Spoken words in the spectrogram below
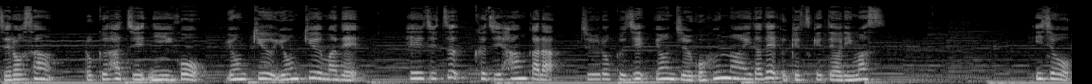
03-6825-4949まで平日9時半から16時45分の間で受け付けております。以上、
